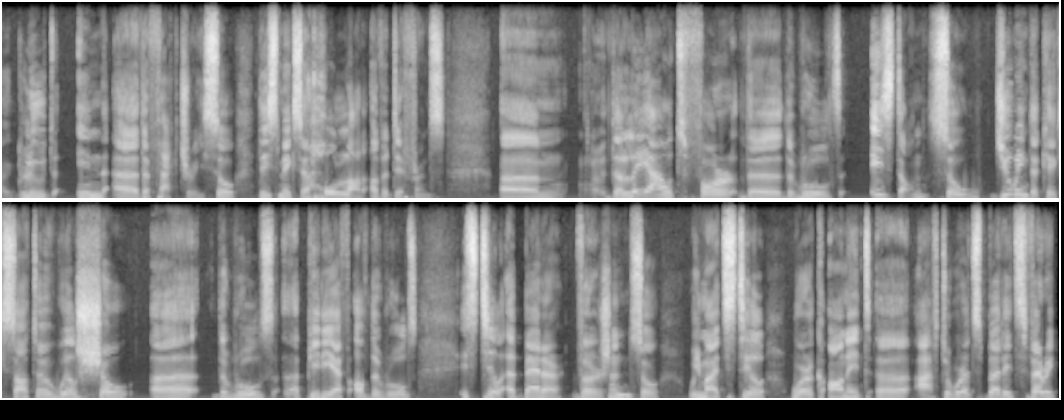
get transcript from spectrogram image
uh, glued in uh, the factory. So this makes a whole lot of a difference. Um, the layout for the, the rules is done. So during the Kickstarter, we'll show uh, the rules, a PDF of the rules. It's still a better version, so we might still work on it uh, afterwards, but it's very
